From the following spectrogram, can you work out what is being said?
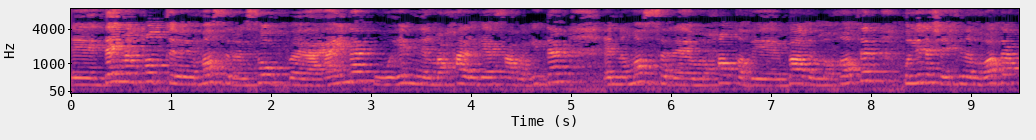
آه، دايما حط مصر صوب عينك وإن المرحلة الجاية صعبة جدا إن مصر محاطة ببعض المخاطر. كلنا شايفين الوضع.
